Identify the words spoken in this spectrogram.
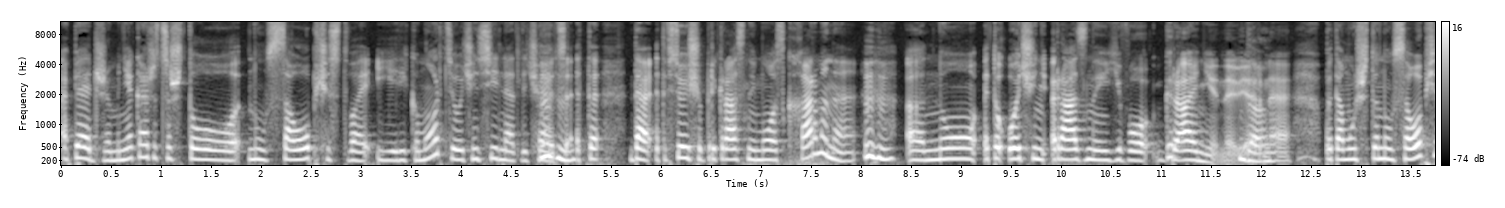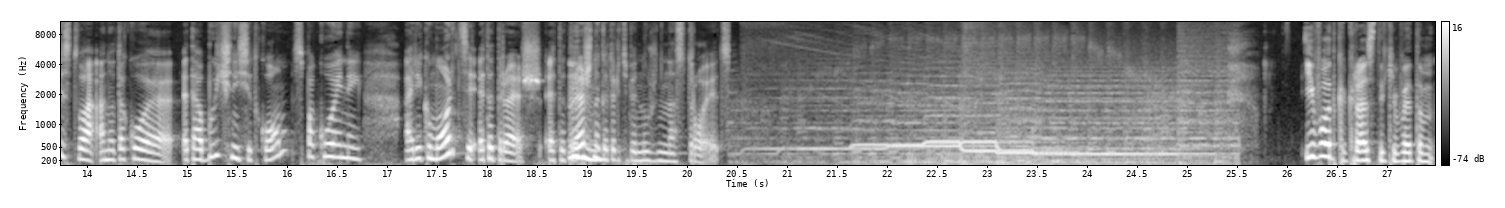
опять же, мне кажется, что ну сообщество и Рика Морти очень сильно отличаются. Мгм. Это да, это все еще прекрасный мозг Хармона, а, но это очень разные его грани, наверное, потому что ну сообщество, оно такое, это обычный ситком спокойный, а Рика Морти это трэш, это трэш, Мгм. на который тебе нужно настроиться. И вот как раз-таки в этом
